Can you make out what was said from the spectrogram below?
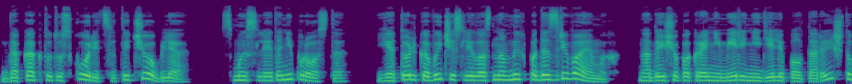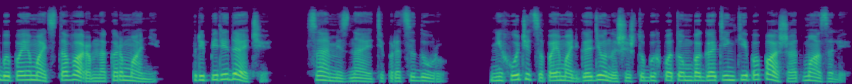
«Да как тут ускориться? Ты чё, бля? В смысле, это непросто. Я только вычислил основных подозреваемых. Надо еще по крайней мере недели полторы, чтобы поймать с товаром на кармане. При передаче. Сами знаете процедуру. Не хочется поймать гаденышей, чтобы их потом богатенькие папаши отмазали.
